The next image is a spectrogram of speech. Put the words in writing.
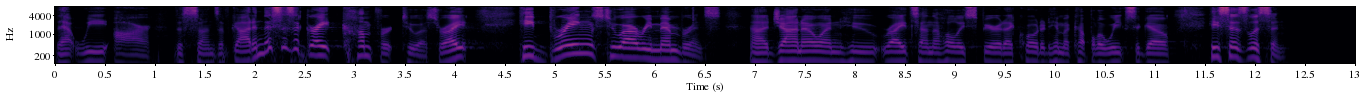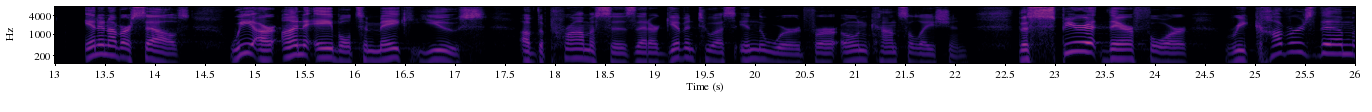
that we are the sons of God. And this is a great comfort to us, right? He brings to our remembrance uh, John Owen, who writes on the Holy Spirit, I quoted him a couple of weeks ago. He says, Listen, in and of ourselves, we are unable to make use of the promises that are given to us in the Word for our own consolation. The Spirit, therefore, recovers them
